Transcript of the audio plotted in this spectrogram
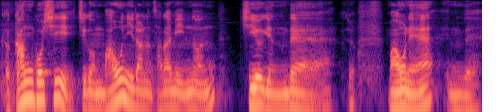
그간 곳이 지금 마온이라는 사람이 있는 지역이었는데? 마온에 있는데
